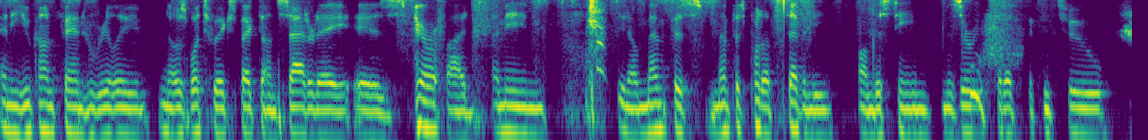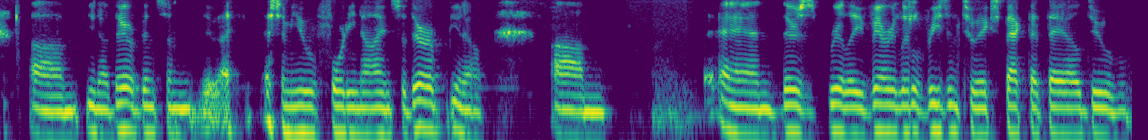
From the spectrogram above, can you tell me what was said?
any UConn fan who really knows what to expect on Saturday is terrified. I mean, you know Memphis Memphis put up 70 on this team. Missouri put up 52. Um, you know there have been some SMU 49. So there are you know. Um, and there's really very little reason to expect that they'll do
